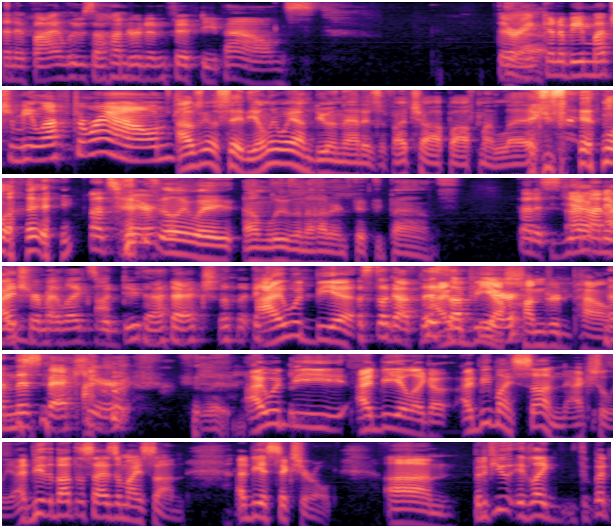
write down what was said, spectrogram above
and if I lose 150 pounds, there Yeah. ain't gonna be much of me left around. I was gonna say the only way I'm doing that is if I chop off my legs and like That's fair. It's the only way I'm losing 150 pounds. That is. Yeah, I'm not even I'd- sure my legs would do that. Actually, I would be a I still got this I would up be a here hundred pounds and this back here. I would be I'd be like a I'd be my son actually. I'd be about the size of my son. I'd be a 6-year-old. Um but if you like but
